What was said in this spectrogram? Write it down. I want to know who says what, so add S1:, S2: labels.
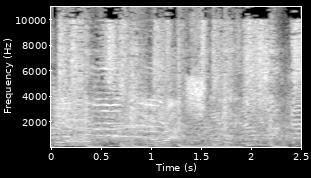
S1: few in a rush.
